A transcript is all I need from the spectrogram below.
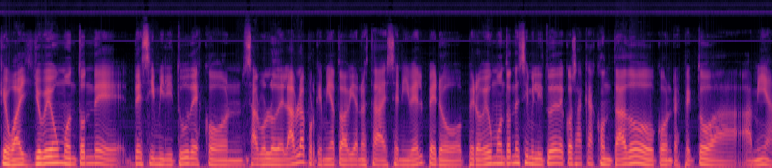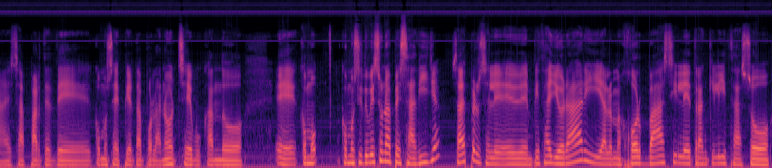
Qué guay. Yo veo un montón de, de similitudes con, salvo lo del habla, porque Mía todavía no está a ese nivel, pero, pero veo un montón de similitudes de cosas que has contado con respecto a Mía. Esas partes de cómo se despierta por la noche, buscando... eh, como, como si tuviese una pesadilla, ¿sabes? Pero se le, empieza a llorar y a lo mejor vas y le tranquilizas o,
